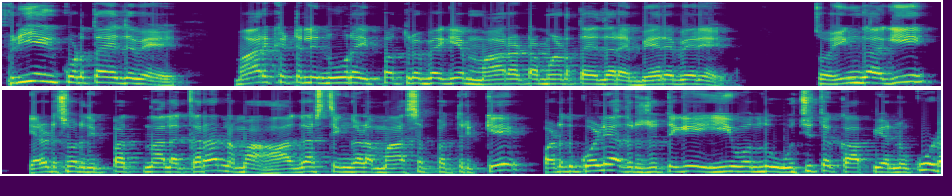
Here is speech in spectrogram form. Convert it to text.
ಫ್ರೀಯಾಗಿ ಕೊಡ್ತಾ ಇದ್ದೇವೆ. ಮಾರ್ಕೆಟ್ ಅಲ್ಲಿ ನೂರ ಇಪ್ಪತ್ತು ರೂಪಾಯಿಗೆ ಮಾರಾಟ ಮಾಡ್ತಾ ಇದ್ದಾರೆ ಬೇರೆ ಬೇರೆ. ಸೊ ಹಿಂಗಾಗಿ ಎರಡ್ ಸಾವಿರದ ಇಪ್ಪತ್ನಾಲ್ಕರ ನಮ್ಮ ಆಗಸ್ಟ್ ತಿಂಗಳ ಮಾಸ ಪತ್ರಿಕೆ ಪಡೆದುಕೊಳ್ಳಿ. ಅದರ ಜೊತೆಗೆ ಈ ಒಂದು ಉಚಿತ ಕಾಪಿಯನ್ನು ಕೂಡ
